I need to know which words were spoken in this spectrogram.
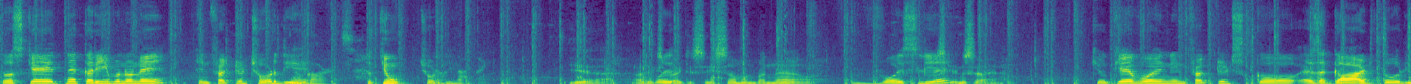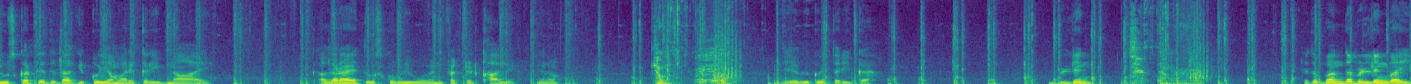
तो उसके इतने करीब उन्होंने इन्फेक्टेड छोड़ दिए. तो क्यों छोड़ दिए. Yeah, I'd expect to see someone by now. वो इसलिए. क्योंकि वो इन इन्फेक्टेड्स को एज अ गार्ड तो यूज़ करते थे ताकि कोई हमारे करीब ना आए अगर आए तो उसको भी वो इन्फेक्टेड खा ले यू नो ये भी कोई तरीका है बिल्डिंग ये तो बंद है बिल्डिंग भाई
